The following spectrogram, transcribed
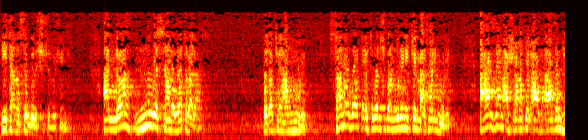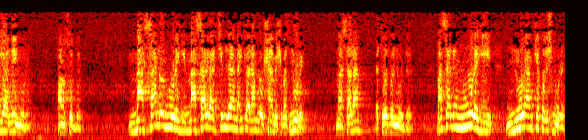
بی تناسب گذاشته شده باشه اینجا. الله نور سماوات و الارض. خدا که همون نوره. سماوات ارتباطش با نور اینه که مظهر نوره. ارزم اشرقت الارض ارزم دیانه نوره. تناسب ده مثل و نورهی مثل بر چی می‌ذارم؟ برای اینکه آدم روشن بشه. پس نوره. مثلا ارتباط با نور داره. مثل نورهی نورم که خودش نوره.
